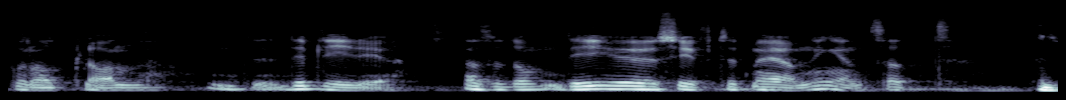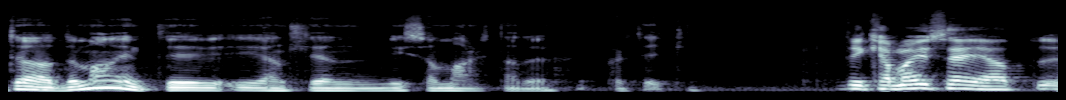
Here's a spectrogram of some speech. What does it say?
på något plan. Det, det blir det ju. Alltså de, det är ju syftet med övningen. Så att... Men dödar man inte egentligen vissa marknader i praktiken? Det kan man ju säga att eh,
